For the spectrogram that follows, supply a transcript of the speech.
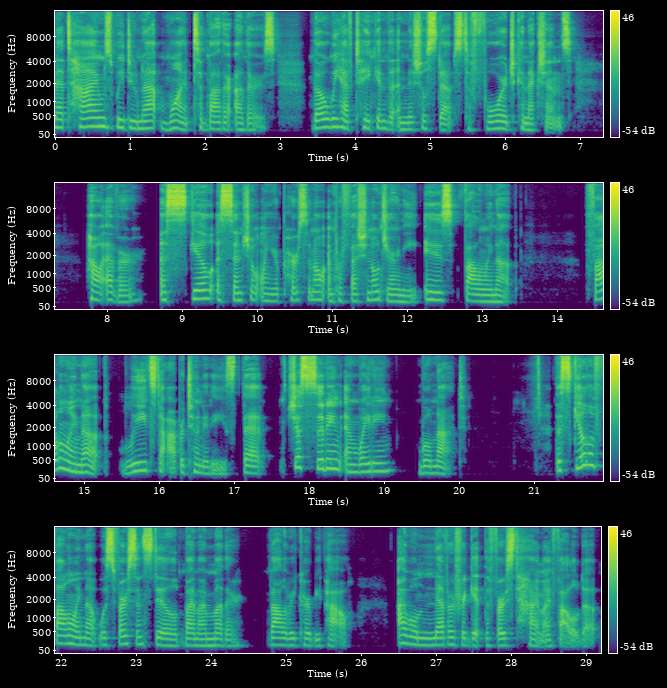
And at times, we do not want to bother others, though we have taken the initial steps to forge connections. However, a skill essential on your personal and professional journey is following up. Following up leads to opportunities that just sitting and waiting will not. The skill of following up was first instilled by my mother, Valerie Kirby Powell. I will never forget the first time I followed up.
